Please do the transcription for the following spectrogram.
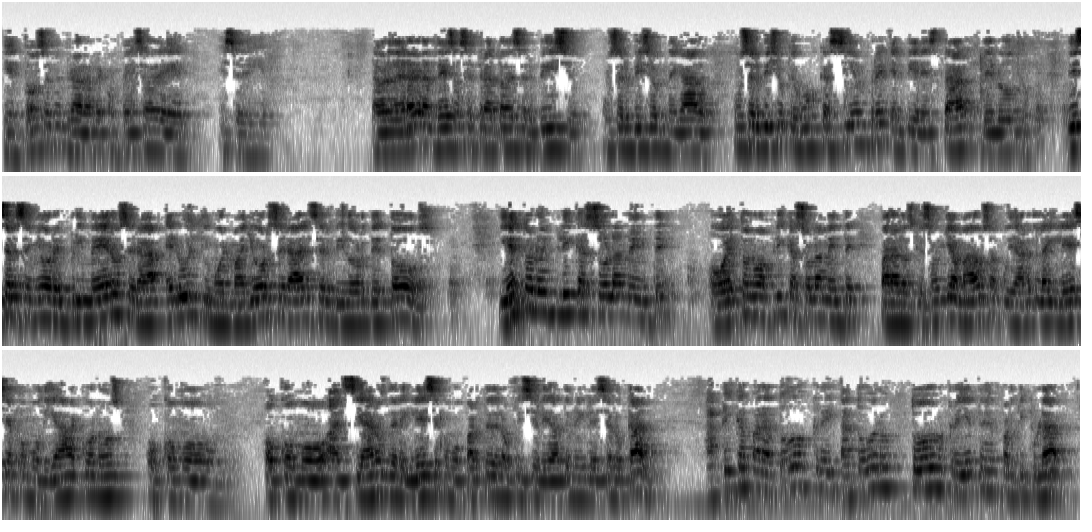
Y entonces vendrá la recompensa de Él ese día. La verdadera grandeza se trata de servicio, un servicio abnegado, un servicio que busca siempre el bienestar del otro. Dice el Señor, el primero será el último, el mayor será el servidor de todos. Y esto no implica solamente, o esto no aplica solamente para los que son llamados a cuidar la iglesia como diáconos o como, o como ancianos de la iglesia, como parte de la oficialidad de una iglesia local. Aplica para todos, a todos los, todos los creyentes en particular.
